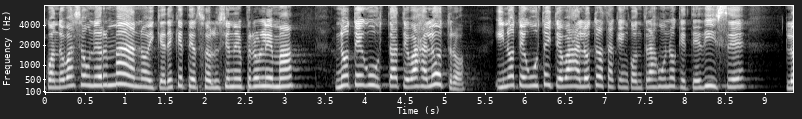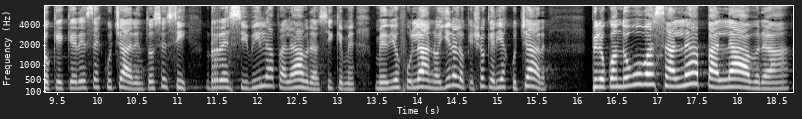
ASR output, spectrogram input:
cuando vas a un hermano y querés que te solucione el problema, no te gusta, te vas al otro. Y no te gusta y te vas al otro hasta que encontrás uno que te dice lo que querés escuchar. Entonces sí, recibí la palabra, así que me, me dio fulano, y era lo que yo quería escuchar. Pero cuando vos vas a la palabra,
